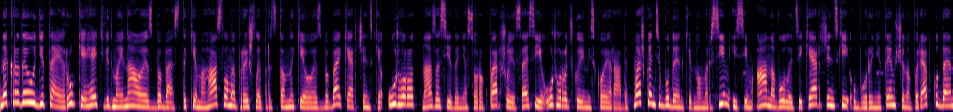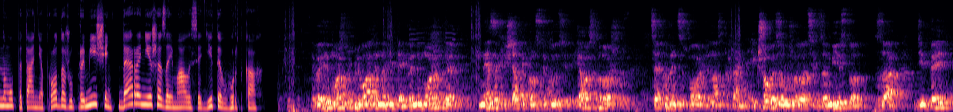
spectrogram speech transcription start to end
Не кради у дітей, руки геть від майна ОСББ. З такими гаслами прийшли представники ОСББ Керченське Ужгород на засідання 41-ї сесії Ужгородської міської ради. Мешканці будинків номер 7 і 7А на вулиці Керченській обурені тим, що на порядку денному питання продажу приміщень, де раніше займалися діти в гуртках. Ви не можете плювати на дітей, ви не можете не захищати Конституцію. Я вас прошу, це принципове для нас питання. Якщо ви за ужгородців, за місто, за дітей,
